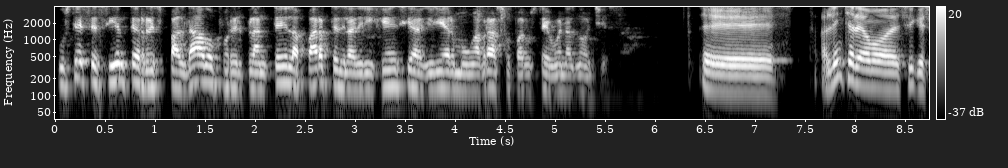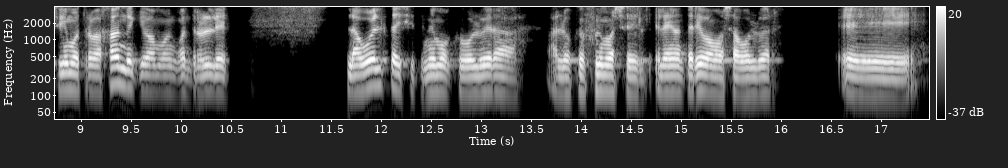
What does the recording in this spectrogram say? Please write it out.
¿Usted se siente respaldado por el plantel, aparte de la dirigencia? Guillermo, un abrazo para usted. Buenas noches. Eh, al hincha le vamos a decir que seguimos trabajando y que vamos a encontrarle la vuelta y si tenemos que volver a, a lo que fuimos el, año anterior, vamos a volver. Eh,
